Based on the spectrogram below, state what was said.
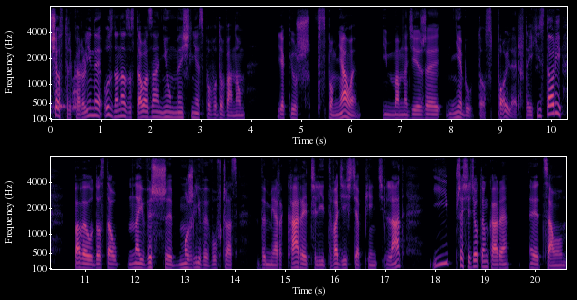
siostry Karoliny uznana została za nieumyślnie spowodowaną. Jak już wspomniałem, i mam nadzieję, że nie był to spoiler w tej historii, Paweł dostał najwyższy możliwy wówczas wymiar kary, czyli 25 lat i przesiedział tę karę e, całą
